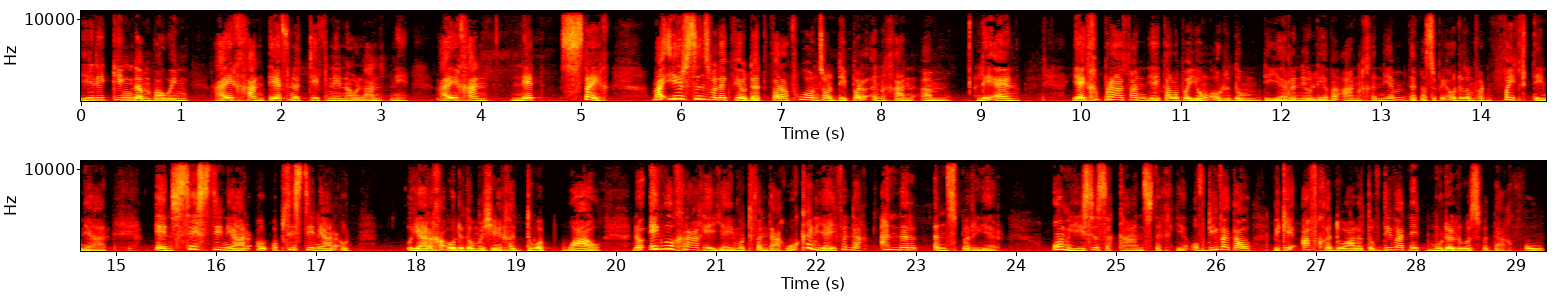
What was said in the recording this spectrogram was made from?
hierdie kingdom bouing, hy gaan definitief nie nou land nie. Hy gaan net styg. Maar eerstens wil ek vir jou dit vra voor ons nou dieper ingaan. Um Leanne, jy het gepraat van jy het al op 'n jong ouderdom die Here in jou lewe aangeneem. Dit was op die ouderdom van 15 jaar en 16 jaar oud op 16 jaar oud jarige ouderdom as jy gedoop. Wow. Nou ek wil graag hê jy moet vandag, hoe kan jy vandag ander inspireer om Jesus 'n kans te gee of die wat al bietjie afgedwaal het of die wat net moedeloos vandag voel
